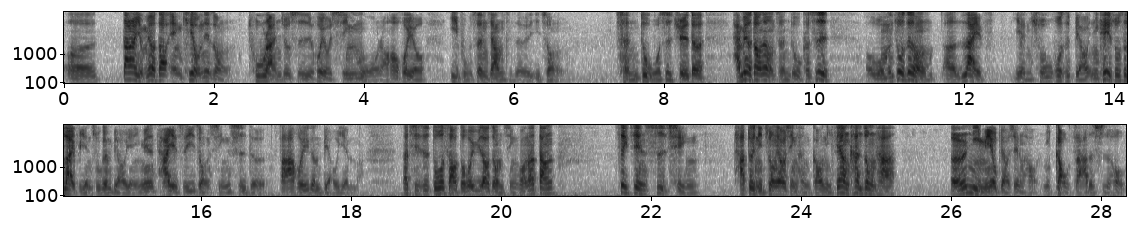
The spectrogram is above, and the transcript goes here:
呃，当然有没有到 Ankiel 那种突然就是会有心魔，然后会有易普症这样子的一种程度？我是觉得还没有到那种程度。可是、我们做这种呃 live 演出或是表演，你可以说是 live 演出跟表演，因为它也是一种形式的发挥跟表演嘛。那其实多少都会遇到这种情况。那当这件事情它对你重要性很高，你非常看重它。而你没有表现好，你搞砸的时候，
